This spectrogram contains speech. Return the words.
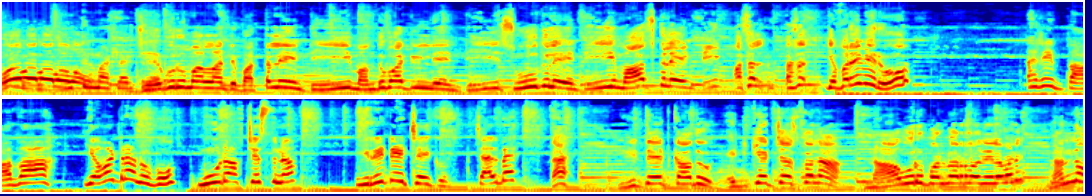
ఓ, ఓ, ఓ, ఓ, ఓ. జేబురుమాల్ లాంటి బట్టలేంటి? మందు బాటిళ్ళేంటి సూదులేంటి? మాస్కులేంటి? అసలు అసలు ఎవరే మీరు? అరే బాబా ఎవడ్రా నువ్వు? మూడ్ ఆఫ్ చేస్తున్నా? ఇరిటేట్ చేయకు. చల్బే ఇరిటేట్ కాదు ఎడ్యుకేట్ చేస్తున్నా. నా ఊరు పొలిమేరలో నిలబడి నన్ను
